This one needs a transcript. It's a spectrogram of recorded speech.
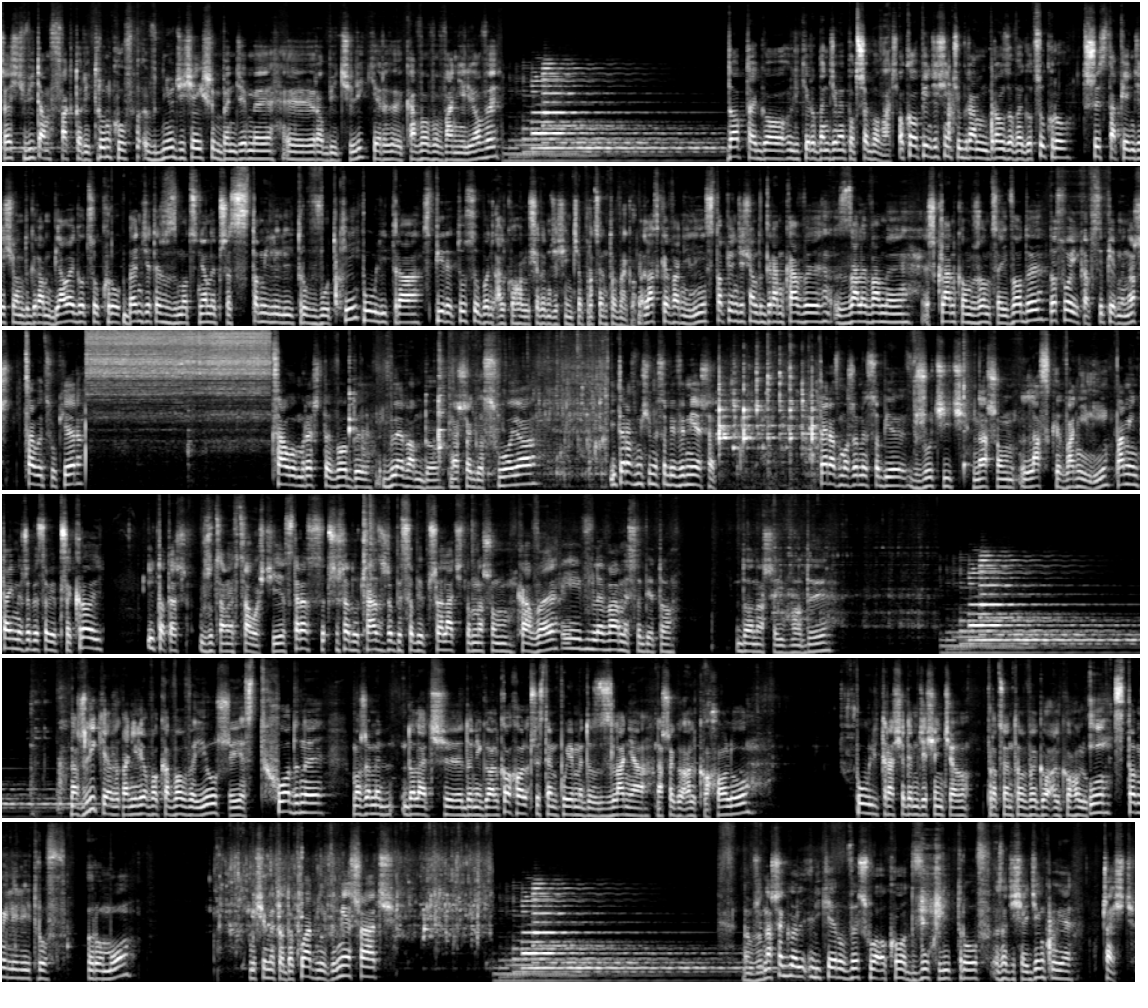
Cześć, witam w Faktorii Trunków. W dniu dzisiejszym będziemy y, robić likier kawowo-waniliowy. Do tego likieru będziemy potrzebować około 50 gram brązowego cukru, 350 gram białego cukru. Będzie też wzmocniony przez 100 ml wódki, pół litra spirytusu bądź alkoholu 70%. Laskę wanilii, 150 gram kawy zalewamy szklanką wrzącej wody. Do słoika wsypiemy nasz cały cukier. Całą resztę wody wlewam do naszego słoja. I teraz musimy sobie wymieszać. Teraz możemy sobie wrzucić naszą laskę wanilii. Pamiętajmy, żeby sobie przekroić i to też wrzucamy w całości. Jest teraz przyszedł czas, żeby sobie przelać tą naszą kawę i wlewamy sobie to do naszej wody. Nasz likier waniliowo-kawowy już jest chłodny. Możemy dolać e, do niego alkohol. Przystępujemy do zlania naszego alkoholu. Pół litra 70% alkoholu i 100 ml rumu. Musimy to dokładnie wymieszać. Dobrze, naszego likieru wyszło około 2 litrów. Za dzisiaj dziękuję. Cześć.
